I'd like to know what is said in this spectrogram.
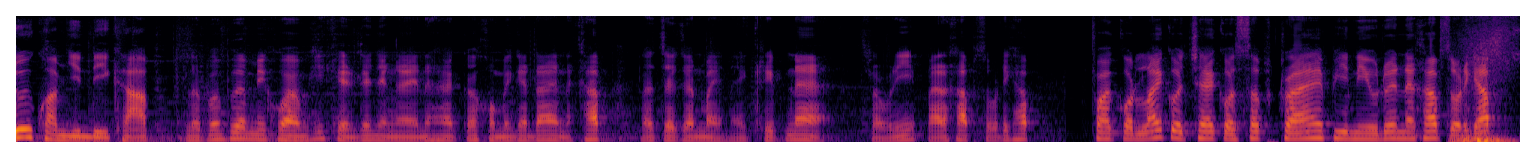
ด้วยความยินดีครับ แล้วเพื่อนๆมีความคิดเห็นกันยังไงนะฮะก็คอมเมนต์กันได้นะครับ แล้วเจอกันใหม่ในคลิปหน้าสำหรับวันนี้ไปแล้วครับ สวัสดีครับ ฝากกดไลค์กดแชร์กด subscribe ให้พี่นิวด้วยนะครับ สวัสดีครับ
